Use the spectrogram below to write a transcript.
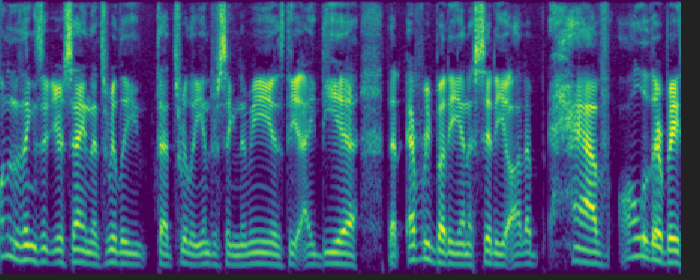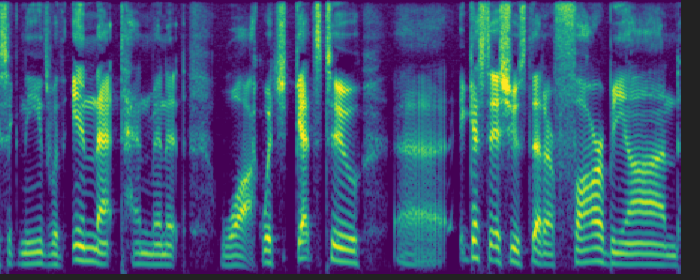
one of the things that you're saying that's really that's really interesting to me is the idea that everybody in a city ought to have all of their basic needs within that 10 minute walk, which gets to uh, it gets to issues that are far beyond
